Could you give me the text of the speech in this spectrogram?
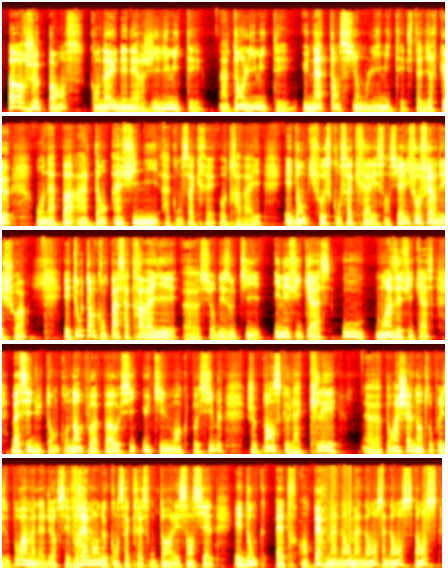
Or je pense qu'on a une énergie limitée un temps limité, une attention limitée, c'est-à-dire que on n'a pas un temps infini à consacrer au travail. Et donc il faut se consacrer à l'essentiel, il faut faire des choix. Et tout le temps qu'on passe à travailler euh, sur des outils inefficaces ou moins efficaces, bah c'est du temps qu'on n'emploie pas aussi utilement que possible. Je pense que la clé euh, pour un chef d'entreprise ou pour un manager, c'est vraiment de consacrer son temps à l'essentiel et donc être en permanence, permanence,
